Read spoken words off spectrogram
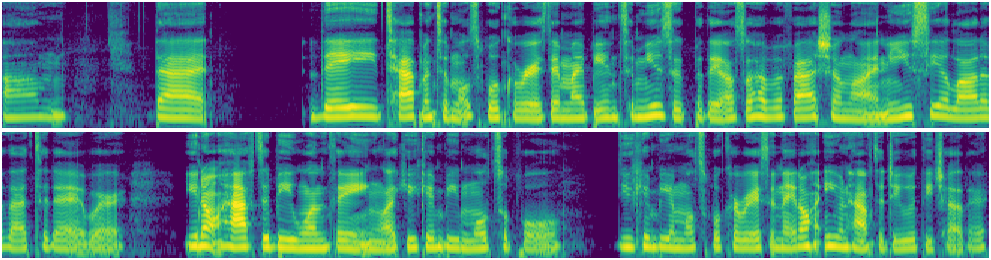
um, that they tap into multiple careers. They might be into music, but they also have a fashion line. And you see a lot of that today where you don't have to be one thing. Like you can be multiple. You can be in multiple careers and they don't even have to do with each other,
